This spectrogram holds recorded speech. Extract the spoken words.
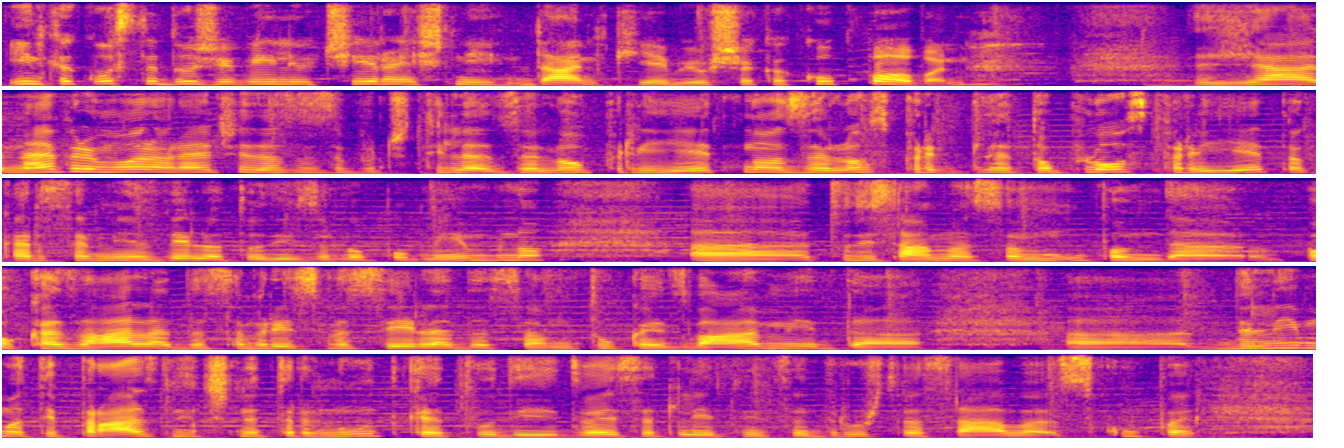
in kako ste doživeli včerajšnji dan, ki je bil še kako poven? Ja, najprej moram reči, da sem se počutila zelo prijetno, zelo spre, toplo sprejeto, kar se mi je zdelo tudi zelo pomembno. Uh, tudi sama sem upam, da pokazala, da sem res vesela, da sem tukaj z vami, da uh, delimo te praznične trenutke, tudi 20-letnice Društva Sava skupaj. Uh,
